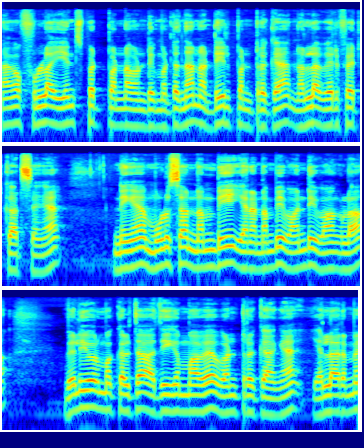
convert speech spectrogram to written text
நாங்கள் ஃபுல்லாக இன்ஸ்பெக்ட் பண்ண வண்டி மட்டும்தான் நான் டீல் பண்ணிட்டுருக்கேன். நல்ல வெரிஃபைட் கார்ஸுங்க நீங்கள் முழுசாக நம்பி என்னை நம்பி வண்டி வாங்கலாம். வெளியூர் மக்கள் தான் அதிகமாகவே வந்துட்டுருக்காங்க. எல்லாருமே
